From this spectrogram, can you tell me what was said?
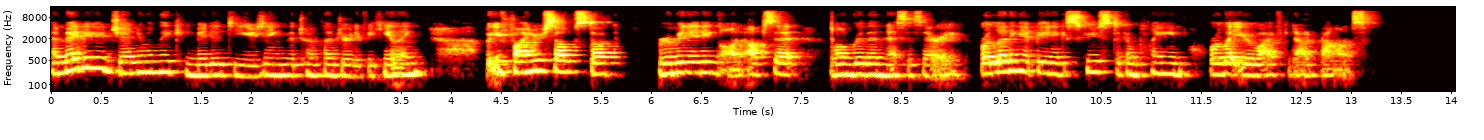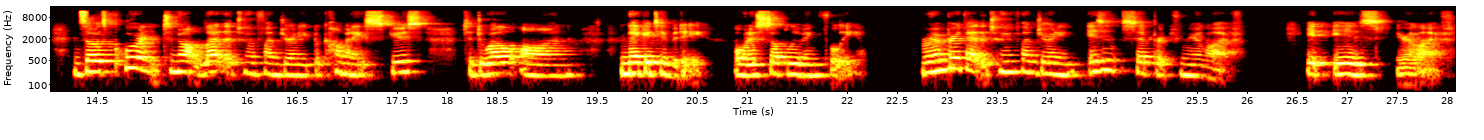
And maybe you're genuinely committed to using the twin flame journey for healing, but you find yourself stuck ruminating on upset longer than necessary, or letting it be an excuse to complain or let your life get out of balance. And so it's important to not let the twin flame journey become an excuse to dwell on negativity or to stop living fully. Remember that the twin flame journey isn't separate from your life. It is your life.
